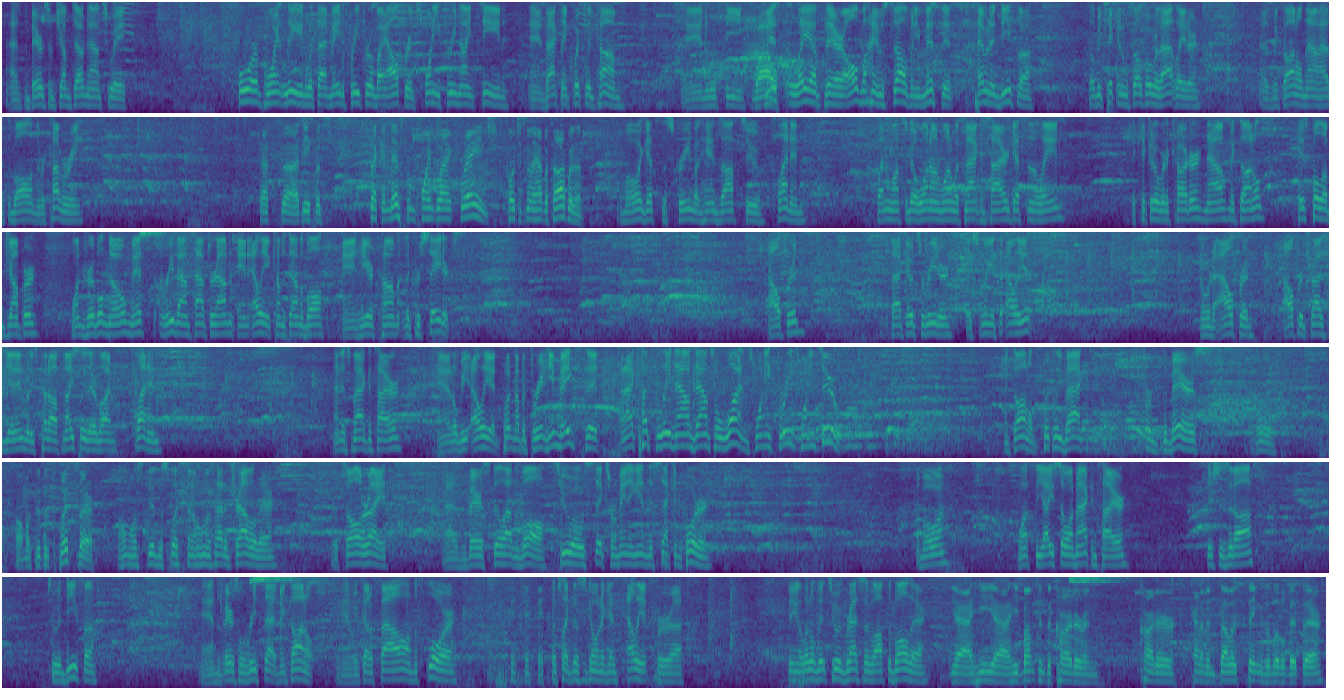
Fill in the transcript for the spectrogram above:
As the Bears have jumped out now to a four point lead with that made free throw by Alfred, 23-19. And back they quickly come. And with the wow. missed layup there all by himself, and he missed it, Kevin Adifa, he'll be kicking himself over that later. As McDonald now has the ball in the recovery. That's uh, Adifa's second miss from point blank range. Coach is going to have a talk with him. Moa gets the screen but hands off to Clennon. Clennon wants to go one-on-one -on -one with McIntyre, gets in the lane. They kick it over to Carter. Now McDonald, his pull-up jumper. One dribble, no, missed. Rebound tapped around, and Elliott comes down the ball. And here come the Crusaders. Alfred, back out to Reeder. They swing it to Elliott. Over to Alfred. Alfred tries to get in, but he's cut off nicely there by Clennon. And it's McIntyre. And it'll be Elliott putting up a three, and he makes it. And that cuts the lead now down to one, 23-22. McDonald quickly back for the Bears. Oh. Almost did the splits there. Almost did the splits and almost had to travel there. It's all right as the Bears still have the ball. 2.06 remaining in the second quarter. Amoa wants the ISO on McIntyre. Dishes it off to Adifa. And the Bears will reset. McDonald. And we've got a foul on the floor. Looks like this is going against Elliott for uh, being a little bit too aggressive off the ball there. Yeah, he, uh, he bumped into Carter, and Carter kind of embellished things a little bit there.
